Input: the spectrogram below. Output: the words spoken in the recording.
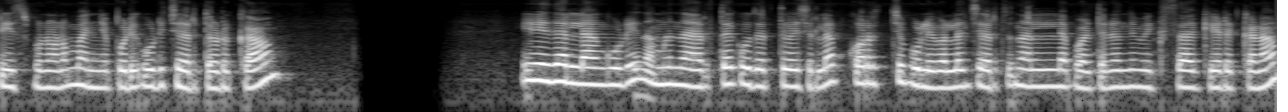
ടീസ്പൂണോളം മഞ്ഞൾപ്പൊടി കൂടി ചേർത്ത് കൊടുക്കാം ഇനി ഇതെല്ലാം കൂടി നമ്മൾ നേരത്തെ കുതിർത്ത് വെച്ചിട്ടുള്ള കുറച്ച് പുളിവെള്ളം ചേർത്ത് നല്ല പോലെ തന്നെ ഒന്ന് മിക്സാക്കി എടുക്കണം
